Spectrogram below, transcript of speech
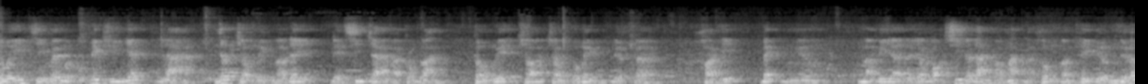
Tôi chỉ với một mục đích duy nhất là dắt chồng mình vào đây để xin cha và cộng đoàn cầu nguyện cho chồng của mình được ờ, khỏi bệnh ờ, mà bây giờ là do bọ xít nó đá vào mắt mà không còn thấy đường nữa.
